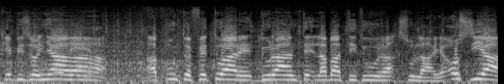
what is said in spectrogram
che bisognava appunto effettuare durante la battitura sull'aia, ossia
